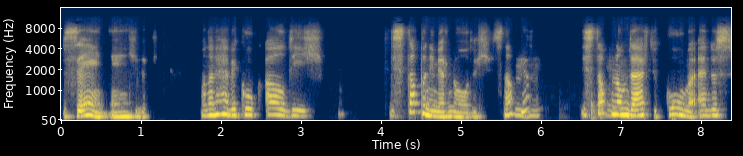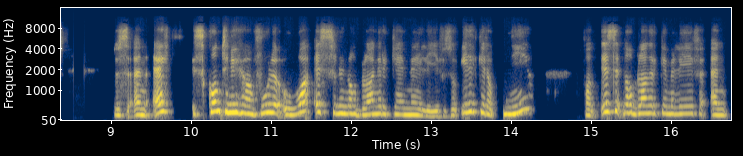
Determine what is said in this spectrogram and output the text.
zijn, eigenlijk. Want dan heb ik ook al die, die stappen niet meer nodig, snap je? Mm-hmm. Die stappen om daar te komen. En dus, dus en echt is continu gaan voelen, wat is er nu nog belangrijk in mijn leven? Zo iedere keer opnieuw, van is dit nog belangrijk in mijn leven? En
